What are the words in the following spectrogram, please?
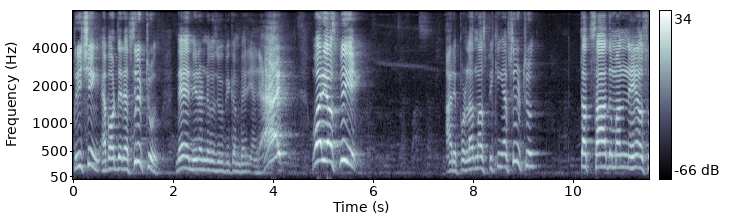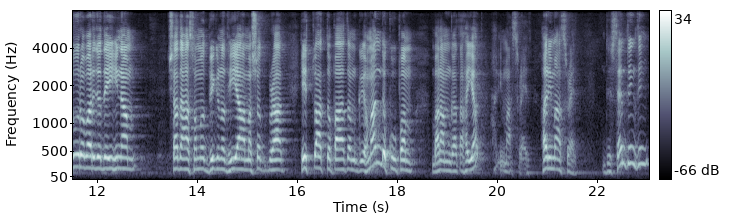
preaching about their absolute truth, then Hiranyakasipu become very angry. Hey, what are you speaking? Are Prahlad Maharaj speaking absolute truth. Tat sadhu manne asura varja dehinam sada samudbhigna dhiya masad Hitvatvapatam grihamanda kupam gata hayat harimasrayat. Harimasrayat. The same thing thing.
